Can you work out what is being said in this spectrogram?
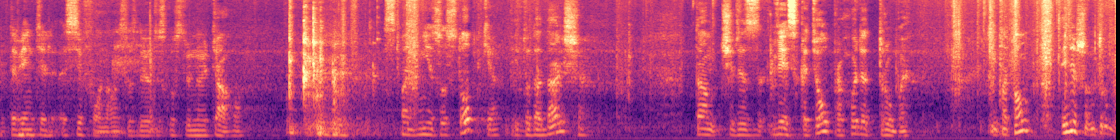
Это вентиль сифона, он создает искусственную тягу. С-под низу стопки и туда дальше. Там через весь котел проходят трубы. И потом, видишь, он трубы.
